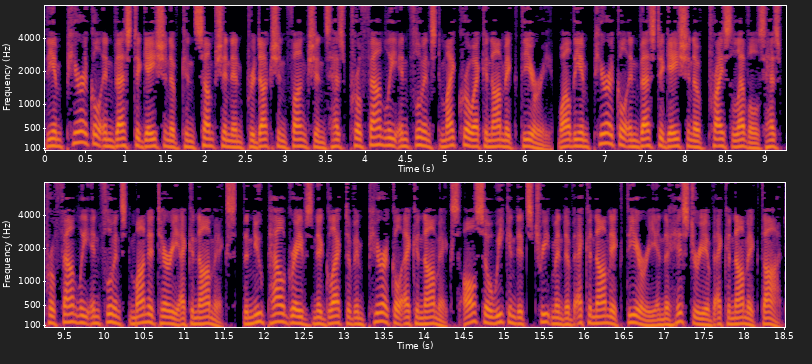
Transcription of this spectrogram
the empirical investigation of consumption and production functions has profoundly influenced microeconomic theory, while the empirical investigation of price levels has profoundly influenced monetary economics. The new Palgrave's neglect of empirical economics also weakened its treatment of economic theory and the history of economic thought.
